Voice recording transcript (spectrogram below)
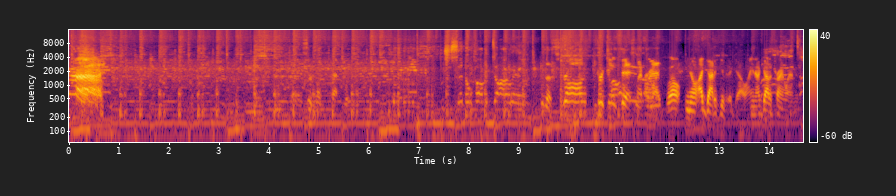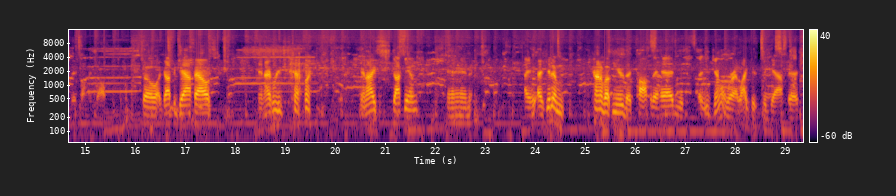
Ah. She said, don't call me darling. Is a strong freaking fish, my friend. Well, you know, I got to give it a go. I mean, I got to try and land this fish on myself. So I got the gaff out, and I reached down, and I stuck him, and I, I hit him kind of up near the top of the head, which is generally where I like it, the gaff fish.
